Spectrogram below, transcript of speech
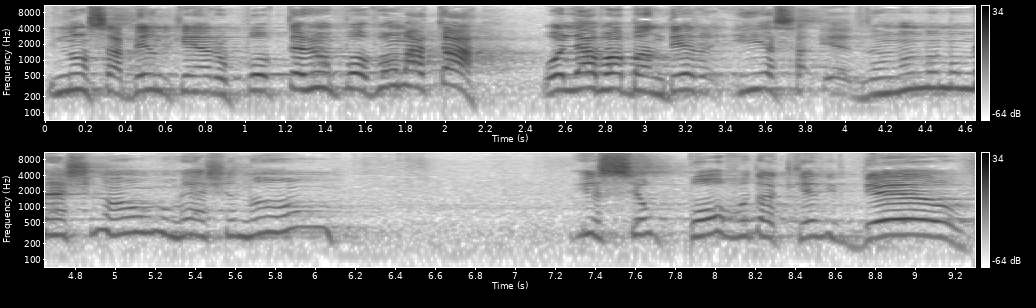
e não sabendo quem era o povo, teve um povo, vamos matar. Olhava a bandeira, e essa, não, não, não mexe não, não mexe não. Isso é o povo daquele Deus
